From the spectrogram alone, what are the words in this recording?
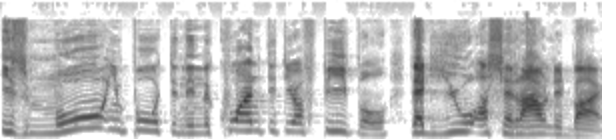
is more important than the quantity of people that you are surrounded by.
